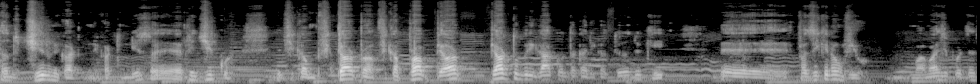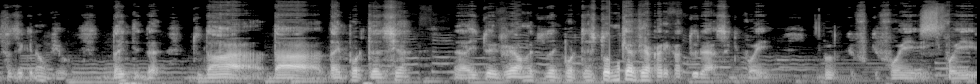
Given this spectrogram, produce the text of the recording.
dando tiro no cartunista é ridículo. E fica, pior, fica pior, pior tu brigar contra a caricatura do que é, fazer que não viu. O mais importante fazer que não viu. Da, tu dá, dá, dá importância, aí tu realmente dá importância, todo mundo quer ver a caricatura essa que foi, que foi, que foi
